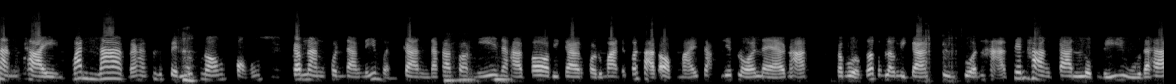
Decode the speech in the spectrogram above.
นันชัยมั่นนาคนะคะ ซึ่งเป็นลูกน้องของกำนันคนดังนี้เหมือนกันนะคะ ตอนนี้นะคะ ก็มีการขออนุมัติแล้วก็สารออกหมายจับเรียบร้อยแล้วนะคะ ตำรวจก็กำลังมีการสืบสวนหาเส้นทางการหลบหนีอยู่นะคะ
